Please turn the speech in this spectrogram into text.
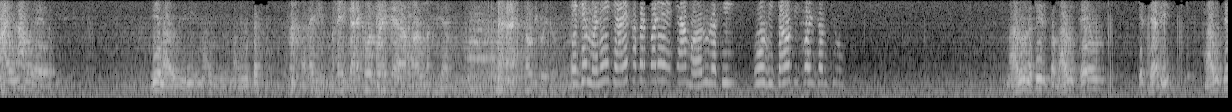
માય ના હોય પછી એ મારું નહીં મારું મારું મને ક્યારે ખબર પડે કે આ મારું નથી યાર? Without egoism. તો કે મને ક્યારે ખબર પડે કે આ મારું નથી હું વિધાઉટ ઇગોઇઝમ છું. મારું નથી મારું છે એ છે નહીં. મારું છે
